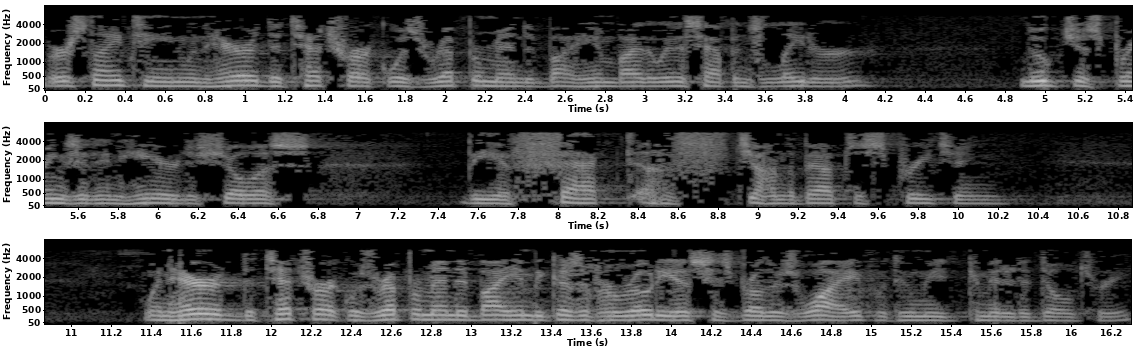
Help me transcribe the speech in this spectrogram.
Verse 19, when Herod the Tetrarch was reprimanded by him, by the way, this happens later. Luke just brings it in here to show us the effect of John the Baptist's preaching. When Herod the Tetrarch was reprimanded by him because of Herodias, his brother's wife, with whom he committed adultery,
